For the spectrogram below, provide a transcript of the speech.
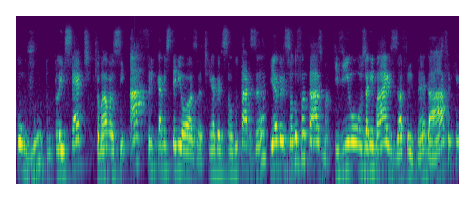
conjunto, um playset, chamava-se África Misteriosa. Tinha a versão do Tarzan e a versão do fantasma, que vinham os animais né, da África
